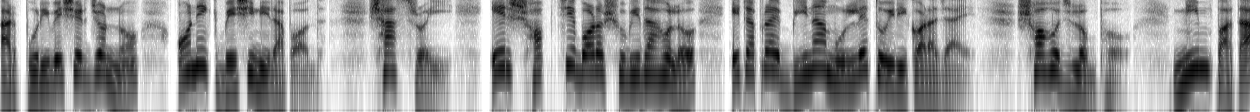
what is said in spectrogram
আর পরিবেশের জন্য অনেক বেশি নিরাপদ। সাশ্রয়ী, এর সবচেয়ে বড় সুবিধা হল এটা প্রায় বিনামূল্যে তৈরি করা যায়। সহজলভ্য, নিম পাতা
